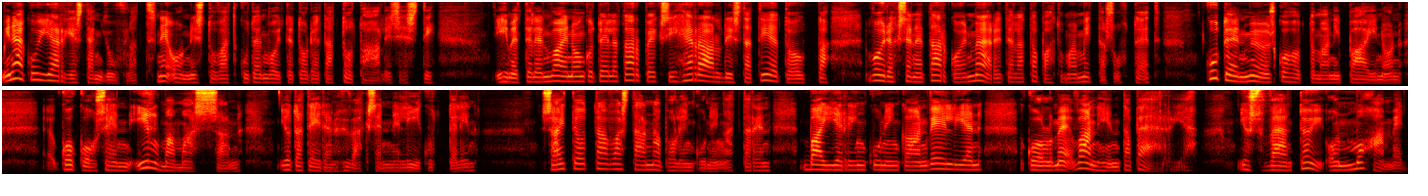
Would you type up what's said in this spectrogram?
minä kun järjestän juhlat, ne onnistuvat, kuten voitte todeta, totaalisesti. Ihmettelen vain, onko teillä tarpeeksi heraldista tietoutta, voidaksenne tarkoin määritellä tapahtuman mittasuhteet, kuten myös kohottamani painon, koko sen ilmamassan, jota teidän hyväksenne liikuttelin. Saitte ottaa vastaan Napolin kuningattaren, Bayerin kuninkaan veljen, kolme vanhinta pääriä. Jos vääntöi on Mohammed,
